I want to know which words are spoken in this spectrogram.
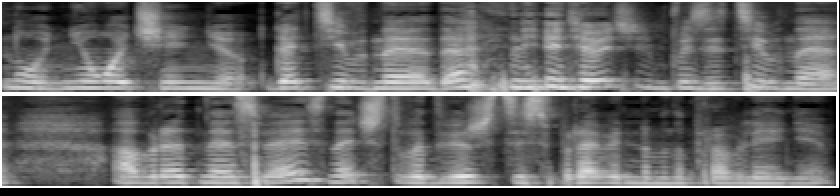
ну, не очень негативная, да, не, не очень позитивная обратная связь, значит, вы движетесь в правильном направлении.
